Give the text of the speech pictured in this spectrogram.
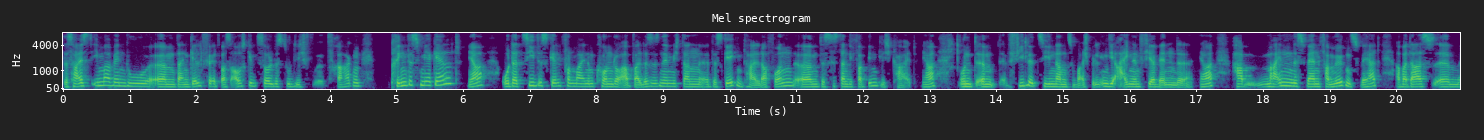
das heißt, immer wenn du ähm, dein Geld für etwas ausgibst, solltest du dich fragen, bringt es mir Geld, ja, oder zieht das Geld von meinem Konto ab, weil das ist nämlich dann äh, das Gegenteil davon, ähm, das ist dann die Verbindlichkeit, ja, und ähm, viele ziehen dann zum Beispiel in die eigenen vier Wände, ja, haben, meinen, es wäre ein Vermögenswert, aber da es ähm,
